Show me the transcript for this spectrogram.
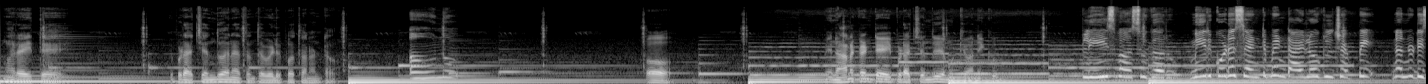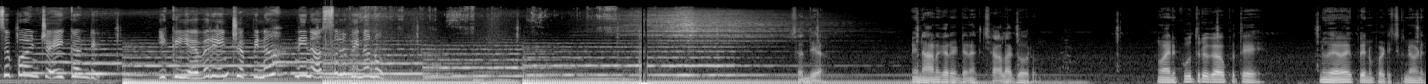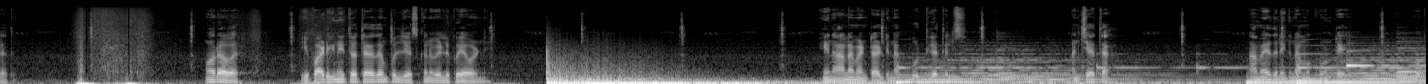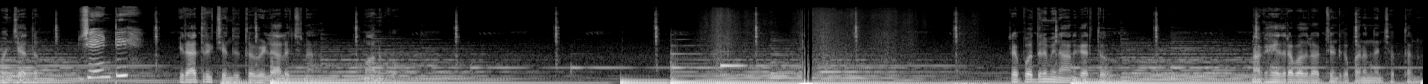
మరి అయితే ఇప్పుడు ఆ చందు అనే అతనితో వెళ్ళిపోతానంటావు. అవును. ఓ మీ నాన్నకంటే ఇప్పుడు ఆ చందుయే ముఖ్యమా నీకు? ప్లీజ్ వాసు గారు మీరు కూడా సెంటిమెంట్ డైలాగులు చెప్పి నన్ను డిసప్పాయింట్ చేయకండి. ఇక ఎవరేం చెప్పినా నేను అస్సలు వినను. సంధ్య మీ నాన్నగారంటే నాకు చాలా గౌరవం. నువ్వు ఆయన కూతురు కాకపోతే నువ్వేమైపోయినా పట్టించుకునేవాడు కాదు. మోరవర్ ఈ పాటికి నీతో తెగదంపులు చేసుకుని వెళ్ళిపోయేవాడిని. మీ నాన్న మెంటాలిటీ నాకు పూర్తిగా తెలుసు. అంచేత నా మీద నీకు నమ్మకం ఉంటే ఓ పని చేద్దాం. ఏంటి? ఈ రాత్రికి చందుతో వెళ్ళే ఆలోచన మానుకో. రేపొద్దున మీ నాన్నగారితో నాకు హైదరాబాద్లో అర్జెంటుగా పని ఉందని చెప్తాను.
